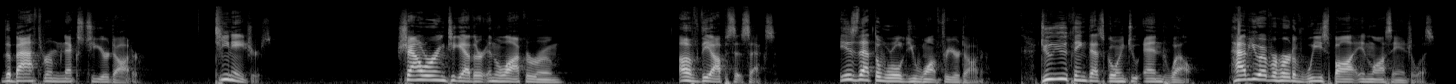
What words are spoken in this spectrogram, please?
the bathroom next to your daughter, teenagers showering together in the locker room of the opposite sex. Is that the world you want for your daughter? Do you think that's going to end well? Have you ever heard of Wi Spa in Los Angeles?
